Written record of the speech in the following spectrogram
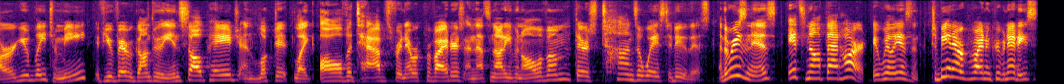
arguably, to me. If you've ever gone through the install page and looked at like all the tabs for network providers, and that's not even all of them, there's tons of ways to do this. And the reason is, it's not that hard. It really isn't. To be a network provider in Kubernetes,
